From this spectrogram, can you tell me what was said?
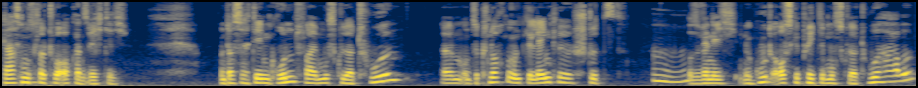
da ist Muskulatur auch ganz wichtig. Und das aus dem Grund, weil Muskulatur ähm, unsere Knochen und Gelenke stützt. Mhm. Also wenn ich eine gut ausgeprägte Muskulatur habe,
